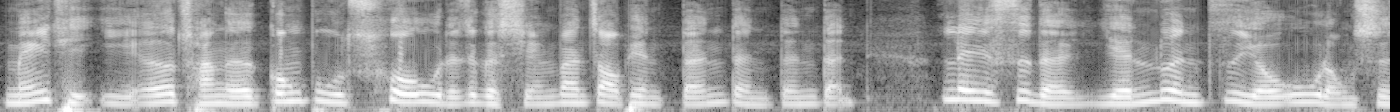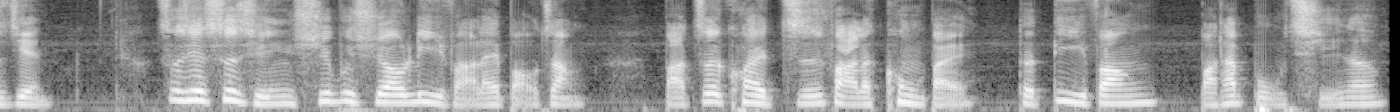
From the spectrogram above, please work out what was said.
媒体以讹传讹，公布错误的这个嫌犯照片，等等等等，类似的言论自由乌龙事件，这些事情需不需要立法来保障？把这块执法的空白的地方把它补齐呢？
